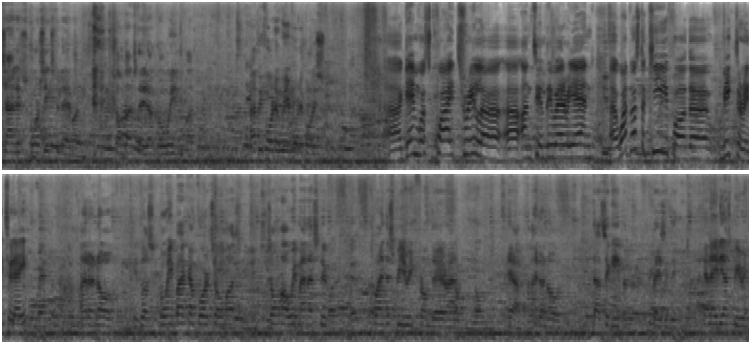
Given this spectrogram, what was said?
The chance to score six today, but sometimes they don't go in. But happy for the win for the boys. Uh, game was quite thriller uh, until the very end. Uh, what was the key for the victory today? I don't know. It was going back and forth so much. Somehow we managed to find the spirit from there, and yeah, I don't know. That's a key, basically Canadian spirit.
